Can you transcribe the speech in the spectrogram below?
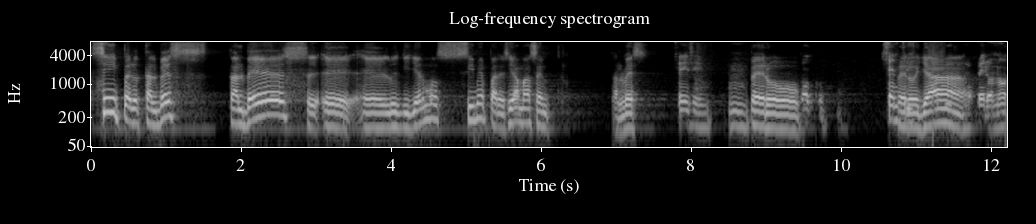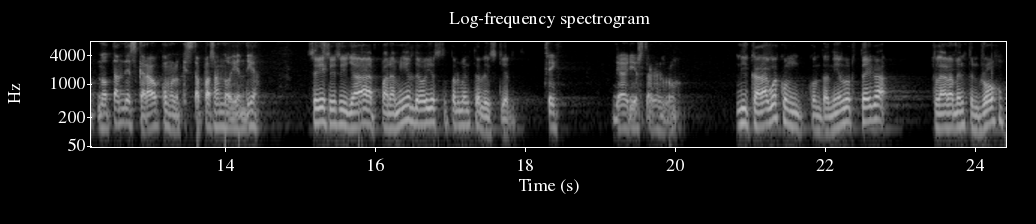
Sí, pero tal vez, tal vez eh, eh, Luis Guillermo sí me parecía más centro, tal vez, Sí, sí. Mm, pero, poco. Pero ya, Pero no, no tan descarado como lo que está pasando hoy en día. sí, sí, sí, ya para mí el de hoy es totalmente a la izquierda. Sí. Debería estar en rojo, Nicaragua con, con Daniel Ortega, claramente en rojo.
